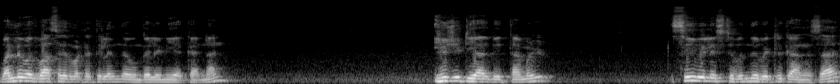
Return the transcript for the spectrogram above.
வள்ளுவர் வாசகர் வட்டத்திலிருந்து உங்கள் இனிய Kannan. UGTRB Tamil. CV list வந்து விட்டுருக்காங்க சார்.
